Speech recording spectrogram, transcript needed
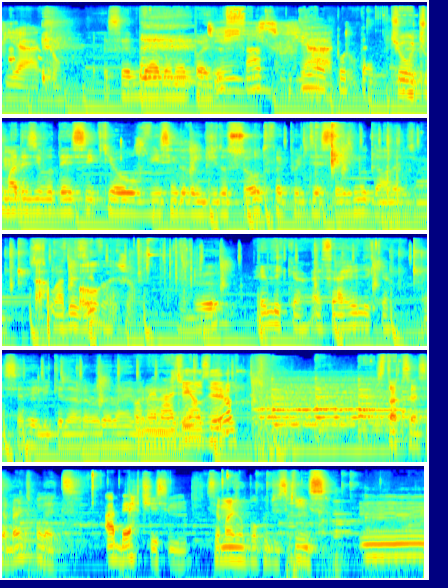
Viado. Essa é braba, né, pai? Que isso, Sabia, viado. puta. Tio, o último adesivo desse que eu vi sendo vendido solto foi por 16 mil dólares, mano. Tá, O adesivo. porra, João. Aham. Relíquia, essa é a relíquia. Essa é a relíquia da Brava da Banha. Homenagem aos Entendeu? relíquios. Você tá com o CS aberto, Polex? Abertíssimo. Você manja um pouco de skins? Hum,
